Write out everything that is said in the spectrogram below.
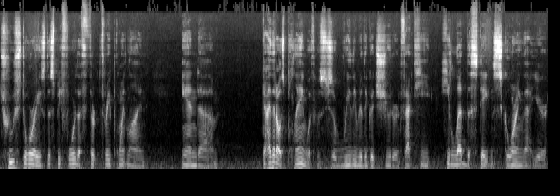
true stories. This before the th- three point line, and um, guy that I was playing with was just a really really good shooter. In fact, he he led the state in scoring that year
